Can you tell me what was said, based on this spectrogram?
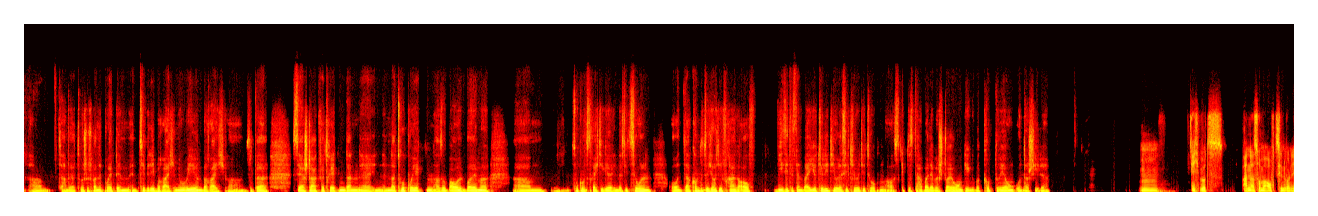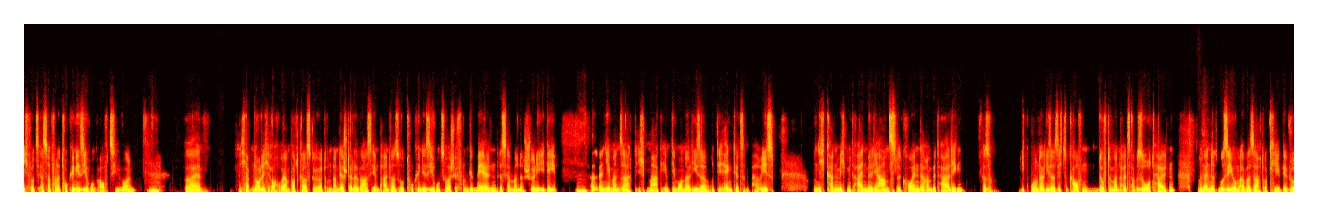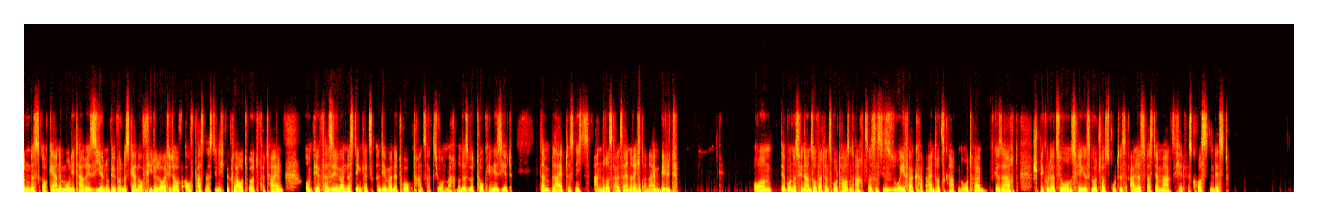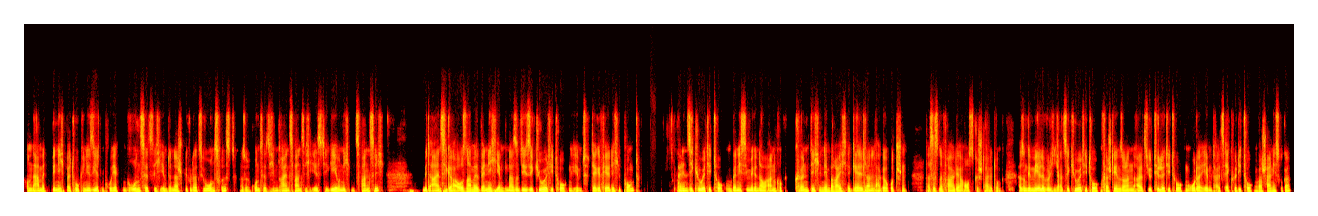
Ähm, da haben wir zum Beispiel spannende Projekte im, CBD-Bereich, im Immobilienbereich äh, sind wir sehr stark vertreten. Dann äh, in, in, Naturprojekten, also Bäume, ähm, zukunftsträchtige Investitionen. Und da kommt natürlich auch die Frage auf, wie sieht es denn bei Utility oder Security Token aus? Gibt es da bei der Besteuerung gegenüber Kryptowährung Unterschiede? Mm, ich würde es andersrum aufziehen wollen. Ich würde es erstmal von der Tokenisierung aufziehen wollen, mhm. weil ich habe neulich auch euren Podcast gehört und an der Stelle war es eben einfach so, Tokenisierung zum Beispiel von Gemälden ist ja mal eine schöne Idee. Mhm. Also wenn jemand sagt, ich mag eben die Mona Lisa und die hängt jetzt in Paris und ich kann mich mit ein Milliardstel Coin daran beteiligen, also die Mona Lisa sich zu kaufen, dürfte man als absurd halten. Und ja. wenn das Museum aber sagt, okay, wir würden das auch gerne monetarisieren und wir würden das gerne auf viele Leute darauf aufpassen, dass die nicht geklaut wird, verteilen und wir versilbern das Ding jetzt, indem wir eine Token-Transaktion machen und es wird tokenisiert, dann bleibt es nichts anderes als ein Recht an einem Bild. Und der Bundesfinanzhof hat in 2018, das ist dieses UEFA Cup Eintrittskartenurteil, gesagt, spekulationsfähiges Wirtschaftsgut ist alles, was der Markt sich etwas kosten lässt. Und damit bin ich bei tokenisierten Projekten grundsätzlich eben in der Spekulationsfrist, also grundsätzlich im 23 ESTG und nicht im 20. Mit einziger Ausnahme, wenn ich eben, und da sind die Security Token eben der gefährliche Punkt. Bei den Security Token, wenn ich sie mir genau angucke, könnte ich in den Bereich der Geldanlage rutschen. Das ist eine Frage der Ausgestaltung. Also ein Gemälde würde ich nicht als Security Token verstehen, sondern als Utility Token oder eben als Equity Token wahrscheinlich sogar.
